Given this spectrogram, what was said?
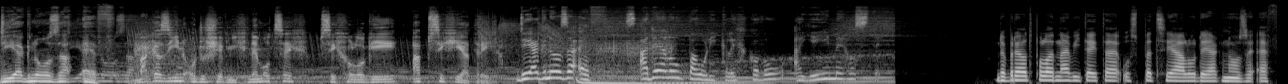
Diagnóza F. Magazín o duševních nemocech, psychologii a psychiatrii. Diagnóza F s Adélou Paulík Lichkovou a jejími hosty. Dobré odpoledne, vítejte u speciálu Diagnózy F.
